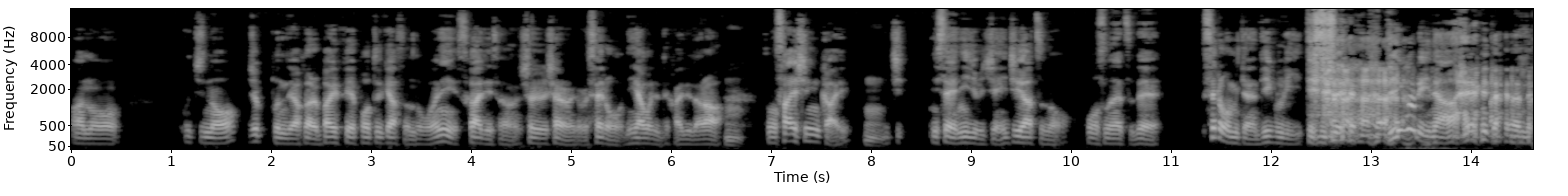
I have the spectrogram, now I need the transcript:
あの、うちの10分でわかるバイク系ポッドキャストのところに、スカイディさんの所有車両にセロー250って書いてたら、うんその最新回、うん。2021年1月の放送のやつで、セローみたいなディグリーって言ってて、ディグリーな、あれみたいなんで、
